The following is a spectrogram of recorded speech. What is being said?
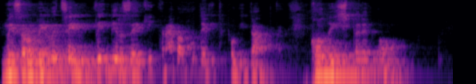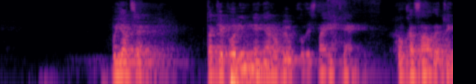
Ми зробили цей вибір, за який треба буде відповідати колись перед Богом. Бо я це таке порівняння робив, коли, знаєте, показали той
